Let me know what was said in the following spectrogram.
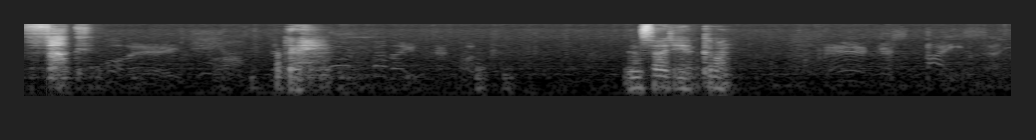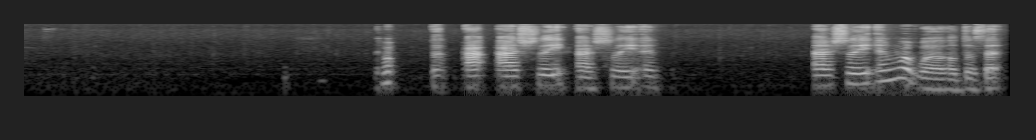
Fuck. Okay. Inside here, come on. Come on. Uh, Ashley, Ashley, and Ashley, in what world does that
